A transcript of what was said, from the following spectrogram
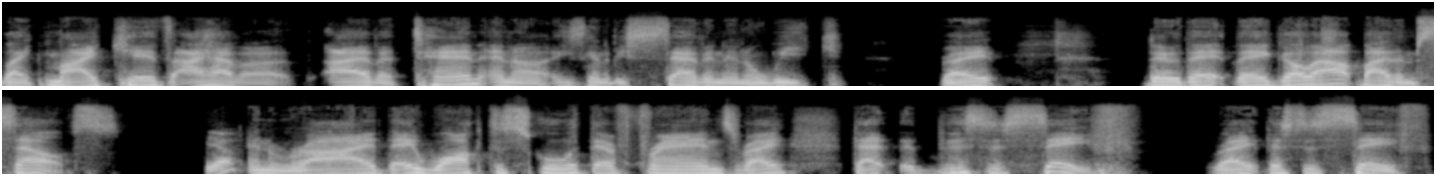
Like my kids, I have a I have a ten and a he's going to be seven in a week, right? Dude, they they go out by themselves, Yep. and ride. They walk to school with their friends, right? That this is safe, right? This is safe.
